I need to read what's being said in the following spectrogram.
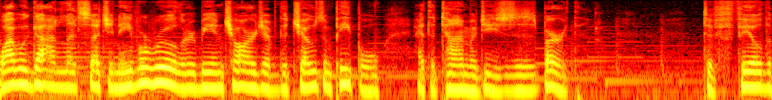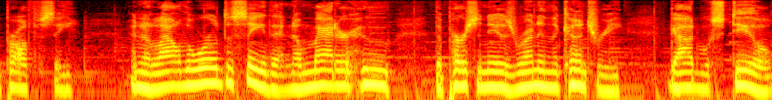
Why would God let such an evil ruler be in charge of the chosen people at the time of Jesus' birth? To fulfill the prophecy and allow the world to see that no matter who the person is running the country, God will still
